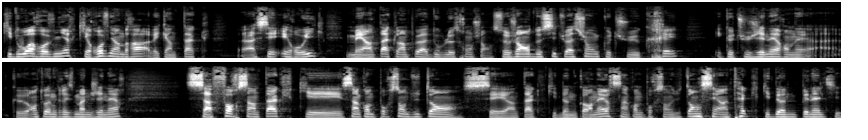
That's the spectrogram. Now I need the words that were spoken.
qui doit revenir, qui reviendra avec un tacle assez héroïque, mais un tacle un peu à double tranchant. Ce genre de situation que tu crées et que tu génères, que Antoine Griezmann génère, ça force un tacle qui est 50% du temps, c'est un tacle qui donne corner, 50% du temps, c'est un tacle qui donne penalty.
